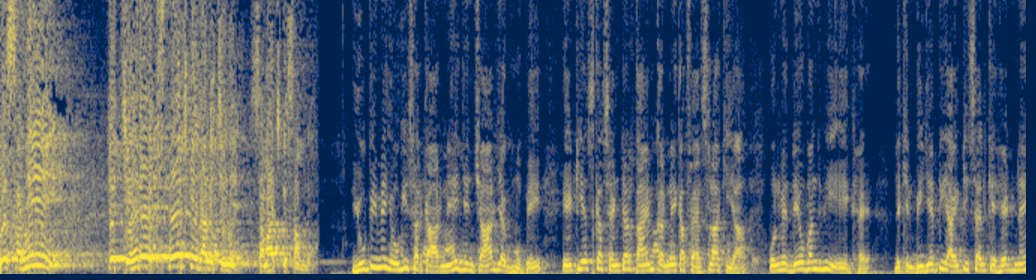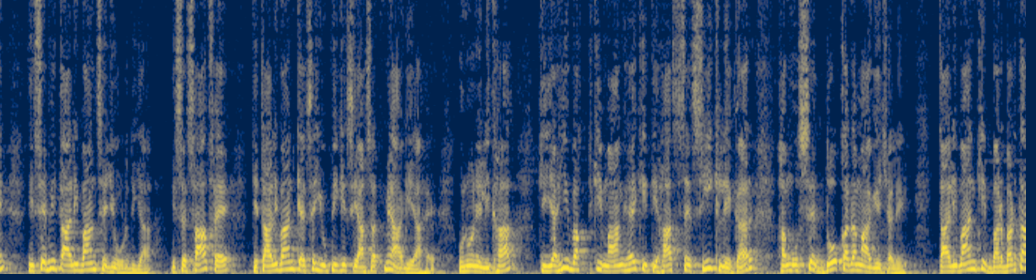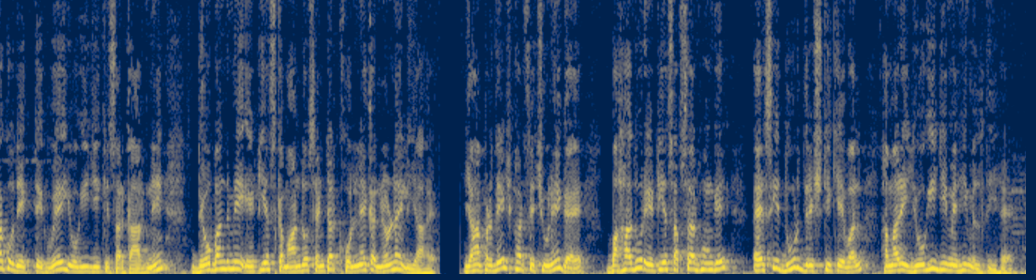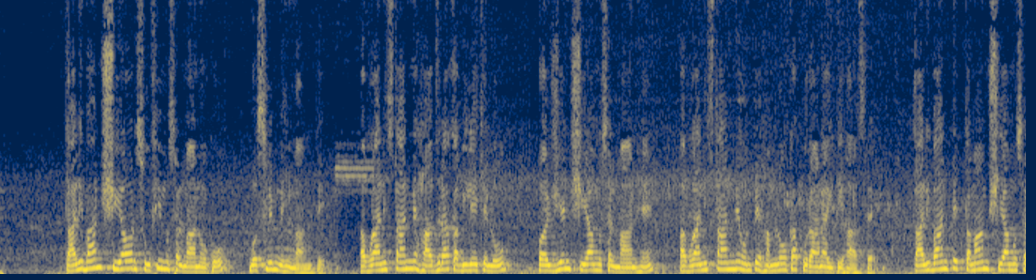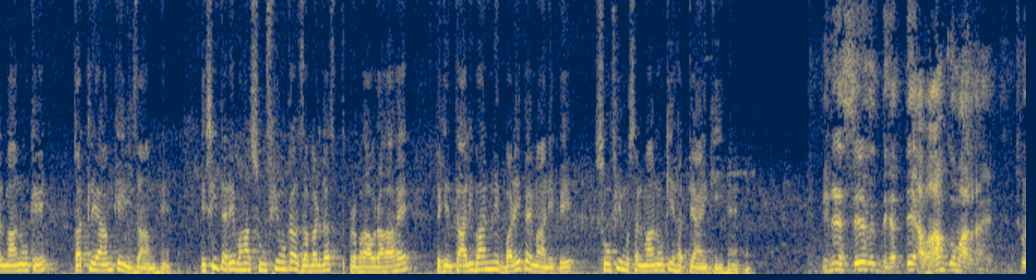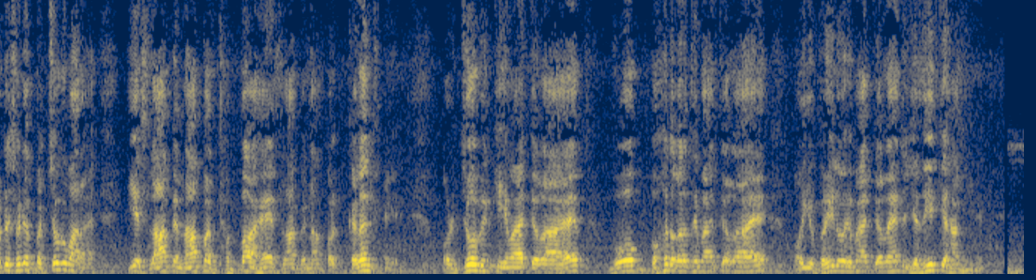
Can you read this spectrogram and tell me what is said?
ये सभी के चेहरे एक्सपोज किए जाने चाहिए समाज के सामने। यूपी में योगी सरकार ने जिन चार जगहों पे एटीएस का सेंटर कायम करने का फैसला किया, उनमें देवबंद भी एक है। लेकिन बीजेपी आईटी सेल के हेड ने इसे भी तालिबान से जोड़ दिया। इससे साफ़ है कि तालिबान कैसे यूपी की सियासत में आ गया है। उन्होंने लिखा कि यही वक्त की मांग है कि इतिहास से सीख लेकर हम उससे दो कदम आगे चलें। तालिबान की बर्बरता को देखते हुए योगी जी की सरकार ने देवबंद में एटीएस कमांडो सेंटर खोलने का निर्णय लिया है। यहाँ प्रदेश भर से चुने गए बहादुर एटीएस अफसर होंगे। ऐसी दूरदृष्टि केवल हमारे योगी जी में ही मिलती है। तालिबान शिया और सूफी मुसलमानों को मुस्लिम नहीं मानते। अफ़गानिस्तान में हाजरा कबीले के लोग पर्शियन शिया मुसलमान हैं। अफ़गानिस्तान में उन पर हमलों का पुराना इतिहास है। तालिबान पे तमाम शिया मुसलमानों के कत्लेआम के इल्ज़ाम हैं। इसी तरह वहाँ सूफियों का ज़बरदस्त प्रभाव रहा है, लेकिन तालिबान ने बड़े पैमाने पे सूफी मुसलमानों की हत्याएँ की हैं। इन्हें सिर्फ़ निहत्ते आवाम को मारा है छोटे छोटे बच्चों को मारा है। ये इस्लाम के नाम पर धब्बा है, इस्लाम के नाम पर कलंक है। और जो भी इनकी हिमायत कर रहा है, वो बहुत गलत हिमायत कर रहा है और ये वही लोग हिमायत कर रहे हैं जो यजीद के हामी हैं।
